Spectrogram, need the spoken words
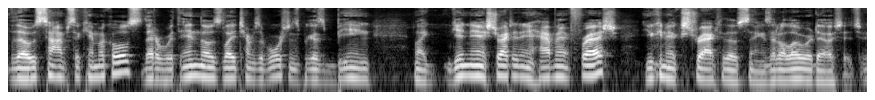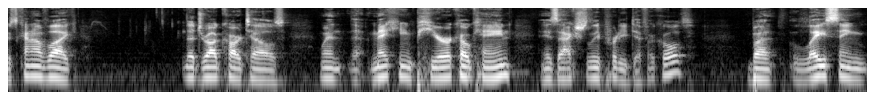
those types of chemicals that are within those late term abortions because being like getting it extracted and having it fresh, you can extract those things at a lower dosage. It's kind of like the drug cartels when making pure cocaine is actually pretty difficult, but lacing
